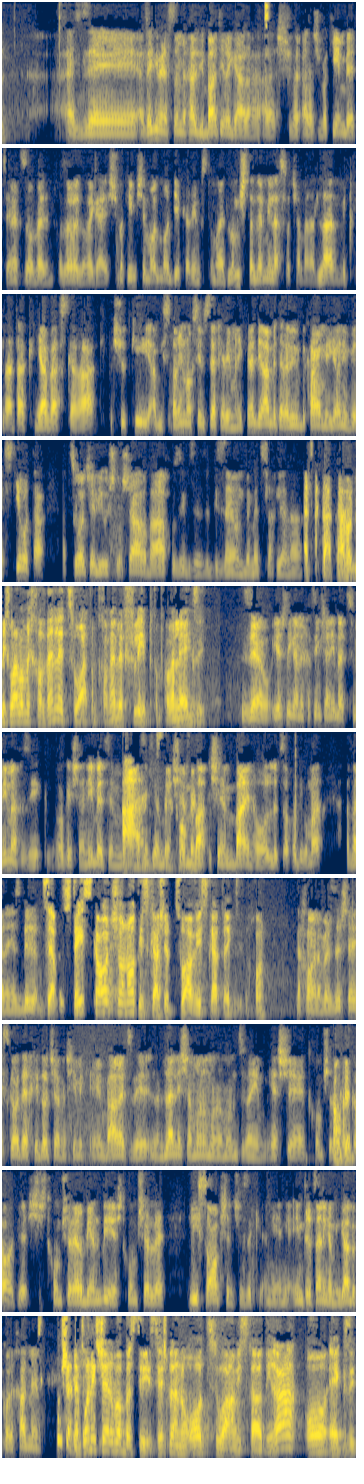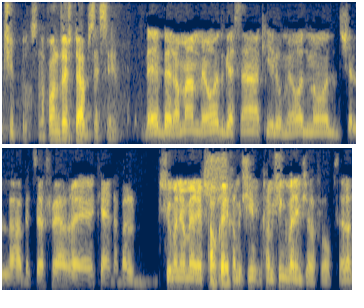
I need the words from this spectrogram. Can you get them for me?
אז, אה, אז הייתי בן 21, דיברתי רגע על, על, השו, על השווקים בעצם, איך זה עובד, אני חוזר לזה רגע. יש שווקים שמאוד מאוד יקרים, זאת אומרת, לא משתלם לי לעשות שם נדל"ן מבחינת הקנייה וההשכרה, פשוט כי המספרים לא עושים שכל. אם אני אקנה דירה בתל אביב בכמה מיליונים ואשכיר אותה, התשואות שלי יהיו 3-4 אחוזים, זה, זה ביזיון, באמת, סלח לי על ה... אתה, אתה אבל בכלל לא מכוון לתשואה, אתה מכוון לפליפ, אתה מכוון לאקזיט. זהו, יש לי גם נכסים שאני בעצמי מחזיק, אוקיי, שאני בעצם, אה, שהם, שהם, אוקיי. שהם buy and hold, לצורך הדוגמה, אבל אני אסביר... זה אבל שתי עסקאות שונות, עסקה של תשואה ועסקת אקזיט, נכון? נכון, אבל זה שתי העסקאות היחידות שאנשים מכירים בארץ, ולנדל"ן יש המון המון המון צבעים. יש אה, תחום של אוקיי. קרקעות, יש תחום של Airbnb, יש תחום של lease option, שזה, אני, אני, אם תרצה אני גם אגע בכל אחד מהם. לא משנה, בוא נשאר בבסיס. יש לנו או תשואה משכר דירה, או אקזיט שיפוץ, נכון? זה שתי הבסיסים. ברמה מאוד גסה, כאילו מאוד מאוד של הבית ספר, כן, אבל שוב אני אומר, יש אוקיי. 50, 50 גוונים של אפור, בסדר?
